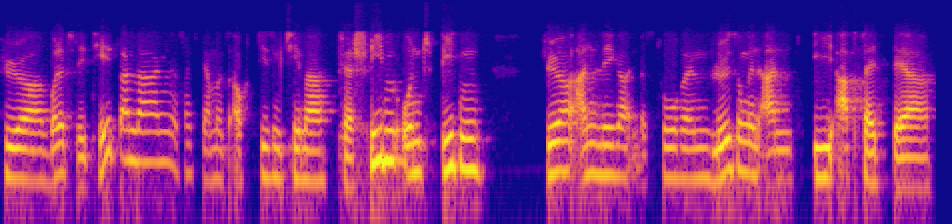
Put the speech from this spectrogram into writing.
für Volatilitätsanlagen. Das heißt, wir haben uns auch diesem Thema verschrieben und bieten für Anleger, Investoren Lösungen an, die abseits der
